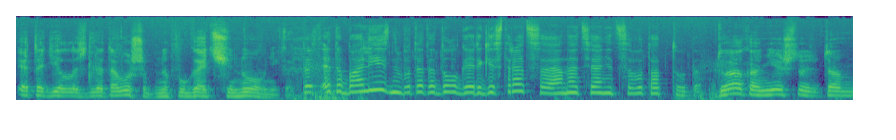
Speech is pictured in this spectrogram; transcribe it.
Это делалось для того, чтобы напугать чиновников. То есть эта болезнь, вот эта долгая регистрация, она тянется вот оттуда? Да, конечно, там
